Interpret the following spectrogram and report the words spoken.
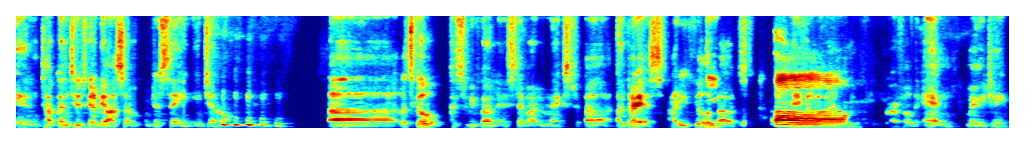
in Top Gun 2 is going to be awesome. I'm just saying in general. uh, let's go because we've gone Stefan next. Uh, Andreas, how do you feel about about Um, Garfield and Mary Jane?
